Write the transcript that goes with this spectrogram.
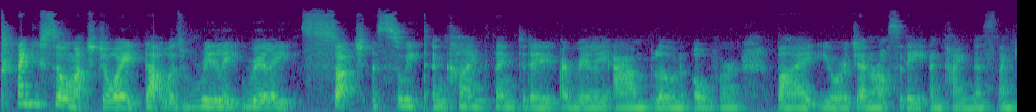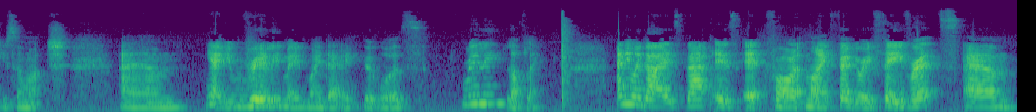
Thank you so much, Joy. That was really, really such a sweet and kind thing to do. I really am blown over by your generosity and kindness. Thank you so much. Um, yeah, you really made my day. It was really lovely. Anyway, guys, that is it for my February favourites. Um,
